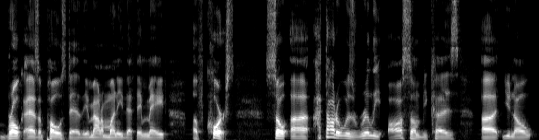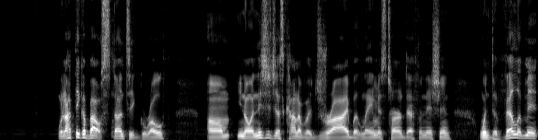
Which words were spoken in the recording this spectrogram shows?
broke as opposed to the amount of money that they made, of course. So uh, I thought it was really awesome because, uh, you know, when I think about stunted growth, um, you know, and this is just kind of a dry but layman's term definition, when development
